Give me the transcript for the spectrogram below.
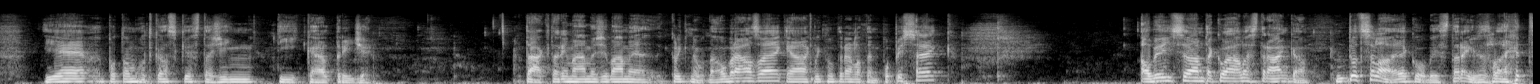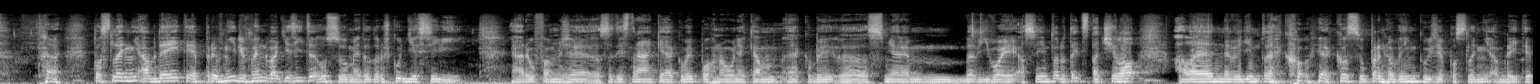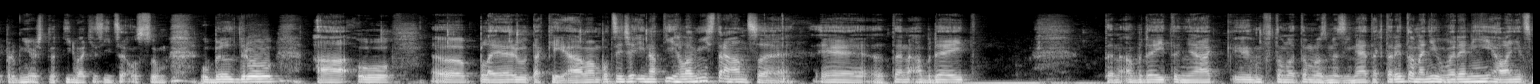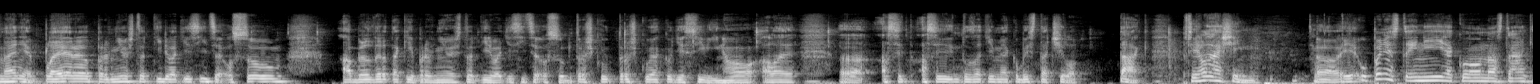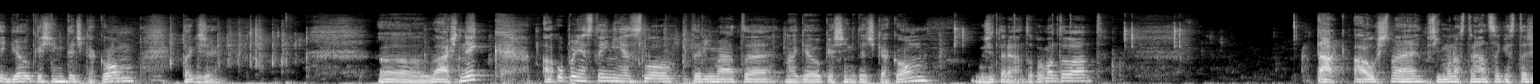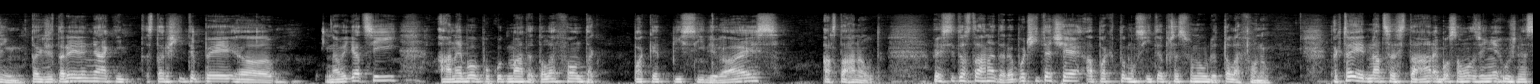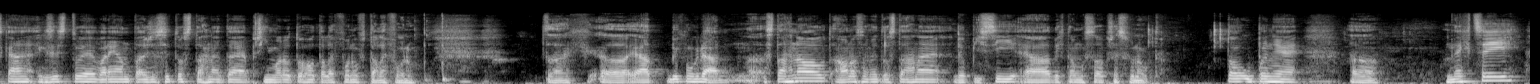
je potom odkaz ke stažení té cartridge. Tak, tady máme, že máme kliknout na obrázek, já kliknu teda na ten popisek a objeví se vám takováhle stránka. Docela jako by starý vzhled, Poslední update je 1. duben 2008, je to trošku děsivý. Já doufám, že se ty stránky jakoby pohnou někam jakoby eh, směrem ve vývoji. Asi jim to doteď stačilo, ale nevidím to jako, jako super novinku, že poslední update je 1. 4. 2008 u Builderu a u uh, playeru taky. Já mám pocit, že i na té hlavní stránce je ten update ten update nějak v tomhle rozmezí. Ne, tak tady to není uvedený, ale nicméně player 1.4.2008 a Builder taky 1.4.2008. Trošku, trošku jako děsivý, no, ale uh, asi, asi jim to zatím jakoby stačilo. Tak, přihlášení uh, je úplně stejný jako na stránky geocaching.com, takže uh, váš nick a úplně stejný heslo, který máte na geocaching.com. Můžete rád zapamatovat. Tak a už jsme přímo na stránce ke stažení. Takže tady nějaký starší typy uh, navigací, anebo pokud máte telefon, tak Packet PC Device a stáhnout. Vy si to stáhnete do počítače a pak to musíte přesunout do telefonu. Tak to je jedna cesta, nebo samozřejmě už dneska existuje varianta, že si to stáhnete přímo do toho telefonu v telefonu. Tak uh, já bych mohl dát stáhnout a ono se mi to stáhne do PC a já bych to musel přesunout. To úplně uh, nechci,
